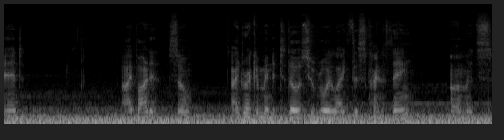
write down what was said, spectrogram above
and I bought it, so I'd recommend it to those who really like this kind of thing. Um, it's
